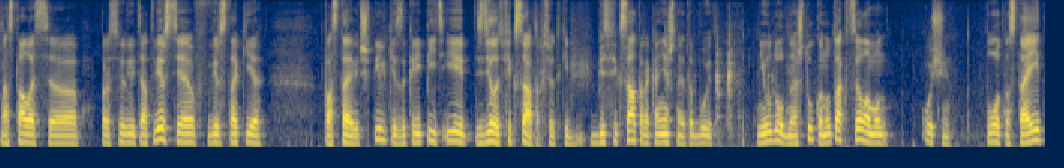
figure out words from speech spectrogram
Осталось э, просверлить отверстие в верстаке, поставить шпильки, закрепить и сделать фиксатор. Все-таки без фиксатора, конечно, это будет неудобная штука, но так в целом он очень плотно стоит.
